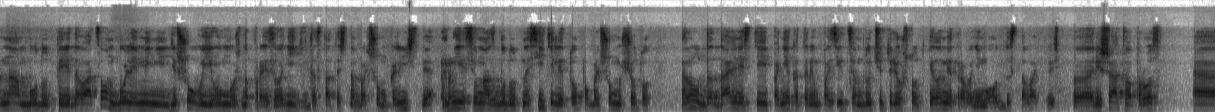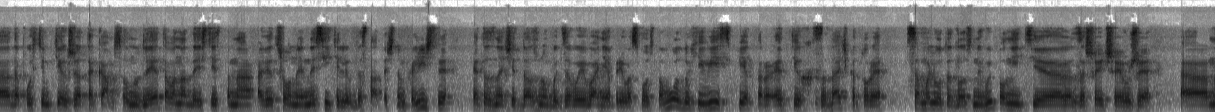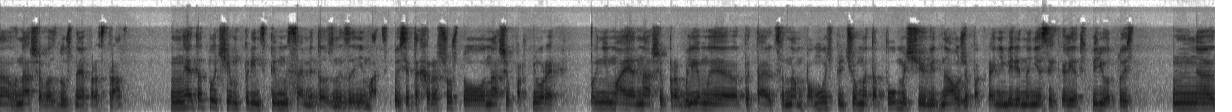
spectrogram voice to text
нам будут передаваться, он более-менее дешевый, его можно производить в достаточно большом количестве. Если у нас будут носители, то, по большому счету, ну, до дальностей по некоторым позициям до 400 километров они могут доставать. То есть э, решат вопрос э, допустим, тех же атакамсов. Но для этого надо, естественно, авиационные носители в достаточном количестве. Это значит, должно быть завоевание превосходства в воздухе, весь спектр этих задач, которые самолеты должны выполнить, э, зашедшие уже э, в наше воздушное пространство. Это то, чем, в принципе, мы сами должны заниматься. То есть это хорошо, что наши партнеры, понимая наши проблемы, э, пытаются нам помочь. Причем эта помощь видна уже, по крайней мере, на несколько лет вперед. То есть э,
